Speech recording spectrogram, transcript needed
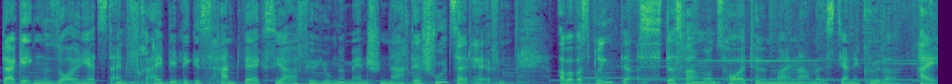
Dagegen soll jetzt ein freiwilliges Handwerksjahr für junge Menschen nach der Schulzeit helfen. Aber was bringt das? Das fragen wir uns heute. Mein Name ist Janik Köhler. Hi.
